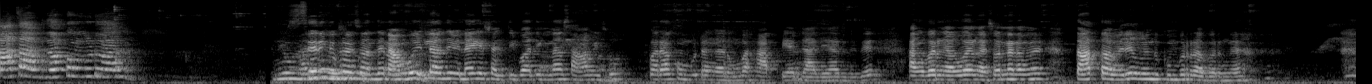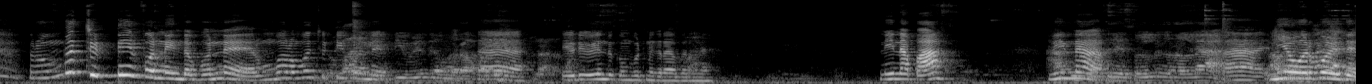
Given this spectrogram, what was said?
தாத்தா அப்படிதான் கும்பிடுவாரு. சரிங்க ஃப்ரெண்ட்ஸ் வந்து நம்ம வீட்டில் வந்து விநாயகர் சக்தி பார்த்தீங்கன்னா சாமி சூப்பராக கும்பிட்டாங்க. ரொம்ப ஹாப்பியாக ஜாலியாக இருந்தது. அங்கே பாருங்க அங்கே பாருங்க. சொன்னவங்க தாத்தா வரையும் விழுந்து கும்பிடுறா பாருங்க. ரொம்ப சுட்டி பொண்ணு இந்த பொண்ணு. ரொம்ப ரொம்ப சுட்டி பொண்ணு. எப்படி விழுந்து கும்பிட்டுனுக்குறா பாருங்க. நீ என்னப்பா நீ ஒரு பொழுது.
